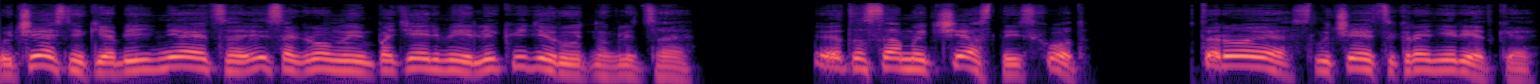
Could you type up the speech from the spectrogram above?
Участники объединяются и с огромными потерями ликвидируют наглеца. Это самый частый исход. Второе случается крайне редко.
